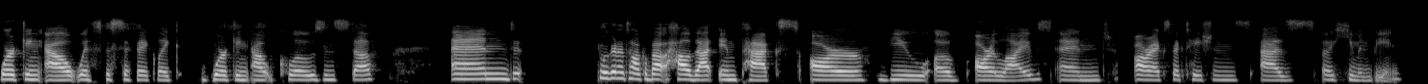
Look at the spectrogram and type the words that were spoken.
working out with specific, like, working out clothes and stuff. And we're going to talk about how that impacts our view of our lives and our expectations as a human being.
